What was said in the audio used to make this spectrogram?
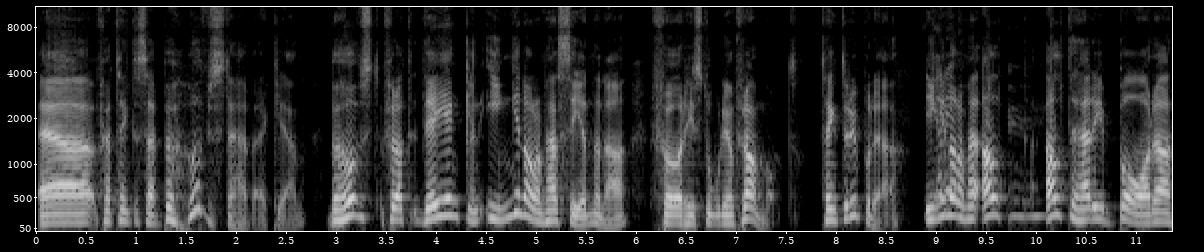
Eh, för jag tänkte så här, behövs det här verkligen? Behövs, för att det är egentligen ingen av de här scenerna för historien framåt. Tänkte du på det? Ingen av de här, allt, mm. allt det här är ju bara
